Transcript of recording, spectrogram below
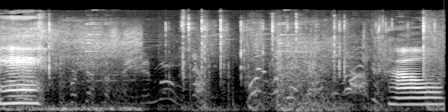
Äh. Au.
